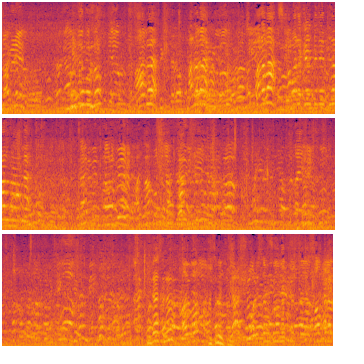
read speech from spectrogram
şurayı. Abi. Bana bak. Bana bak. Kamera kayıtını hepsini alın abi. Servis abi. Gidersin ha? Abi var mı? Ya şu. Polise mukavemet gösteren saldıran.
